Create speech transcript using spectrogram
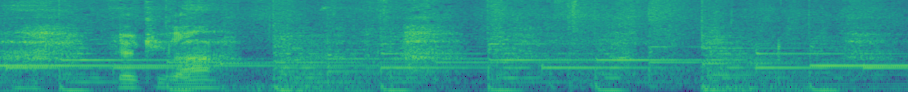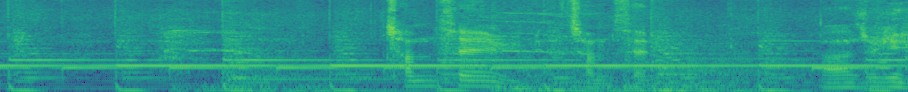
아, 여기가 참샘입니다. 참샘. 아 저기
